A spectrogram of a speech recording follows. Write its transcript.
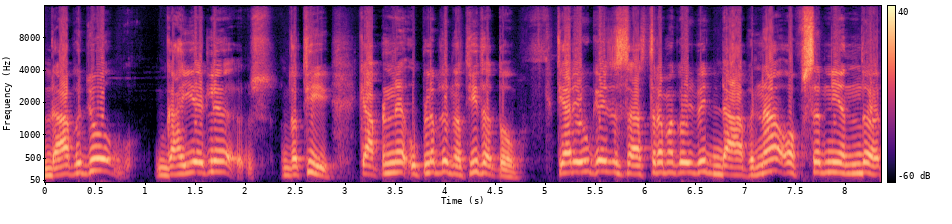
ડાભ જો ગાઈએ એટલે નથી કે આપણને ઉપલબ્ધ નથી થતો ત્યારે એવું કહે છે, શાસ્ત્રમાં કહ્યું ભાઈ, ડાભના ઓપ્શનની અંદર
